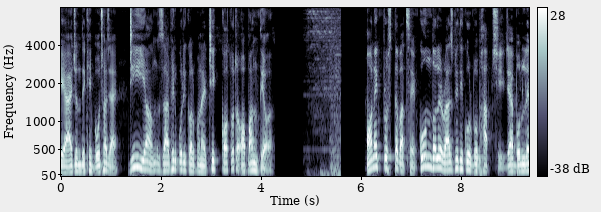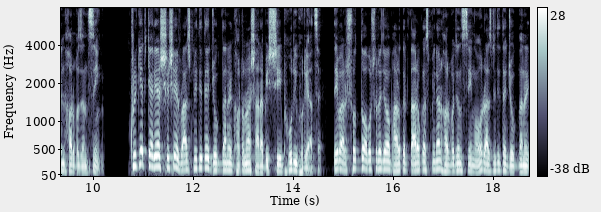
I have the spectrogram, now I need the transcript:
এই আয়োজন দেখে বোঝা যায়, ডি ইয়ং জাভির পরিকল্পনায় ঠিক কতটা অপাঙ্ক্তেয় অনেক প্রস্তাব আছে, কোন দলের রাজনীতি করব ভাবছি, যা বললেন হরভজন সিং। ক্রিকেট ক্যারিয়ার শেষে রাজনীতিতে যোগদানের ঘটনা সারা বিশ্বে ভুরি ভুরি আছে। এবার সদ্য অবসরে যাওয়া ভারতের তারকা স্পিনার হরভজন সিংও রাজনীতিতে যোগদানের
